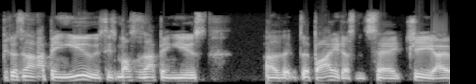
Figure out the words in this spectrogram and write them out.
because they're not being used. These muscles are not being used. Uh, the, the, body doesn't say, "Gee, I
